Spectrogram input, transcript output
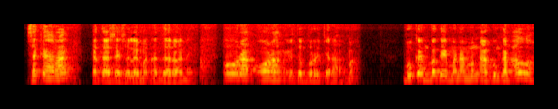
sekarang kata saya Sulaiman Ad-Darani, orang-orang itu berceramah bukan bagaimana mengagungkan Allah,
